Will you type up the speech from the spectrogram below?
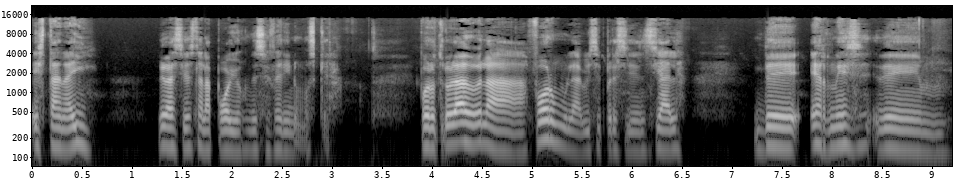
están ahí gracias al apoyo de Seferino Mosquera. Por otro lado, la fórmula vicepresidencial de, de mm,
